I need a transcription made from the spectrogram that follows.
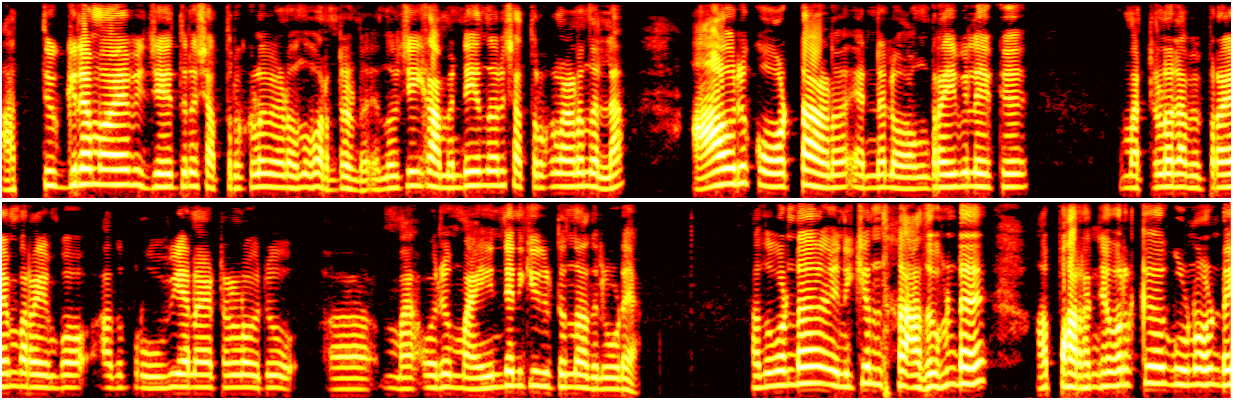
അത്യുഗ്രമായ വിജയത്തിന് ശത്രുക്കൾ വേണമെന്ന് പറഞ്ഞിട്ടുണ്ട്. എന്ന് വെച്ചാൽ ഈ കമന്റ് ചെയ്യുന്ന ഒരു ശത്രുക്കളാണെന്നല്ല ആ ഒരു കോട്ടാണ് എന്നെ ലോങ് ഡ്രൈവിലേക്ക് മറ്റുള്ളവർ അഭിപ്രായം പറയുമ്പോൾ അത് പ്രൂവ് ചെയ്യാനായിട്ടുള്ള ഒരു ഒരു മൈൻഡ് എനിക്ക് കിട്ടുന്ന അതിലൂടെയാണ് അതുകൊണ്ട് എനിക്കെന്താ അതുകൊണ്ട് ആ പറഞ്ഞവർക്ക് ഗുണമുണ്ടോ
